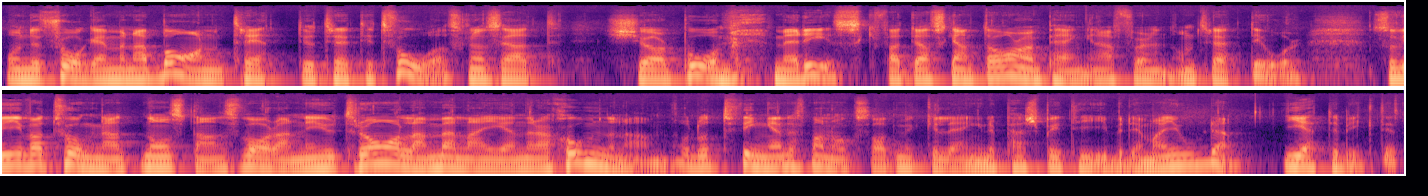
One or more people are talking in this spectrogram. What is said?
Om du frågar mina barn 30 och 32 skulle de säga att kör på med risk för att jag ska inte ha de pengarna förrän om 30 år. Så vi var tvungna att någonstans vara neutrala mellan generationerna och då tvingades man också ha ett mycket längre perspektiv i det man gjorde. Jätteviktigt.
